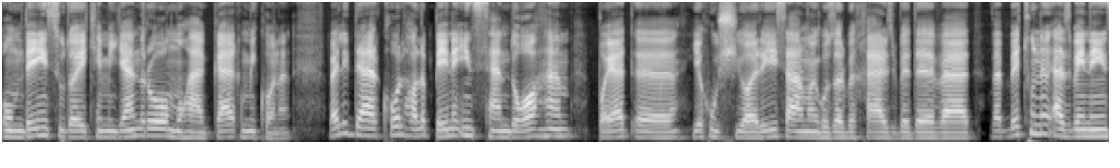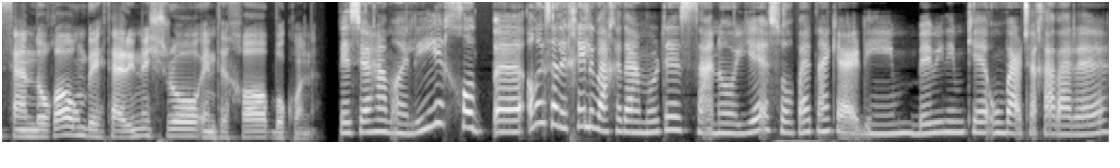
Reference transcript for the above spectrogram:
عمده این سودایی که میگن رو محقق می‌کنن. ولی در کل حالا بین این صندوق هم باید یه هوشیاری سرمایه گذار به خرج بده و و بتونه از بین این صندوقا اون بهترینش رو انتخاب بکنه. بسیار هم عالی. خب آقای سالی خیلی وقت در مورد صنایع صحبت نکردیم. ببینیم که اون ور چه خبره.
